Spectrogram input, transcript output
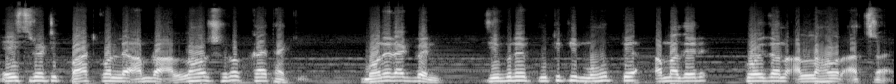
এই সূরাটি পাঠ করলে আমরা আল্লাহর সুরক্ষায় থাকি। মনে রাখবেন, জীবনের প্রতিটি মুহূর্তে আমাদের প্রয়োজন আল্লাহর আশ্রয়।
